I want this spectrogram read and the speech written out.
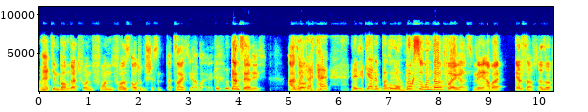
und hätte den Baumgart von, von, vor das Auto geschissen. Das sag ich dir aber, ey. Ganz ehrlich. Also, Da, da hätte ich gerne ein paar oh, Buchse von gehabt. runter und Vollgas. Nee, aber ernsthaft. Also,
